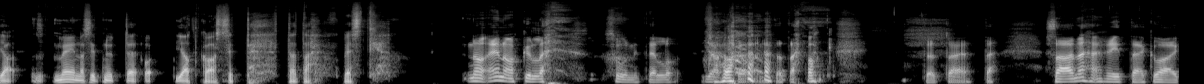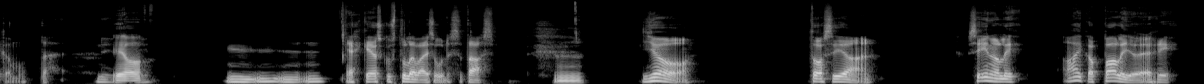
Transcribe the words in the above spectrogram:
Ja meinasit nyt jatkaa sitten tätä pestiä? No en ole kyllä suunnitellut jatkaa tätä, tätä, että saa nähdä riittääkö aika, mutta niin, Joo. Mm-mm-mm. Ehkä joskus tulevaisuudessa taas. Mm. Joo, tosiaan. Siinä oli aika paljon eri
